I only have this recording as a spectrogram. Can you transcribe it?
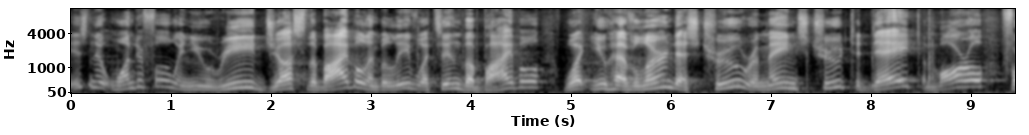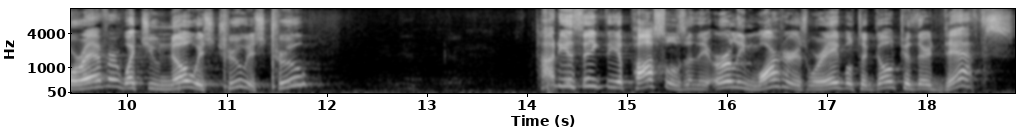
Isn't it wonderful when you read just the Bible and believe what's in the Bible, what you have learned as true remains true today, tomorrow, forever, what you know is true is true? How do you think the apostles and the early martyrs were able to go to their deaths?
